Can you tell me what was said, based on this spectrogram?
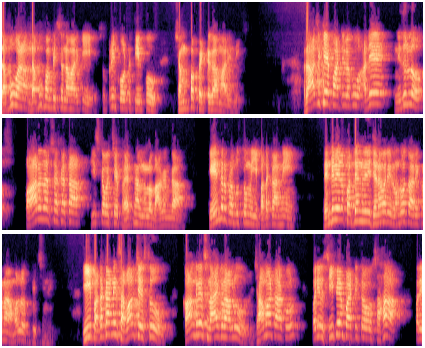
డబ్బు డబ్బు పంపిస్తున్న వారికి సుప్రీంకోర్టు తీర్పు చెంపపెట్టుగా మారింది. రాజకీయ పార్టీలకు అదే నిధుల్లో పారదర్శకత తీసుకువచ్చే ప్రయత్నాలలో భాగంగా కేంద్ర ప్రభుత్వం ఈ పథకాన్ని రెండు వేల పద్దెనిమిది జనవరి రెండవ తారీఖున అమల్లోకి తెచ్చింది. ఈ పథకాన్ని సవాల్ చేస్తూ కాంగ్రెస్ నాయకురాలు జామా ఠాకూర్ మరియు సిపిఎం పార్టీతో సహా మరి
